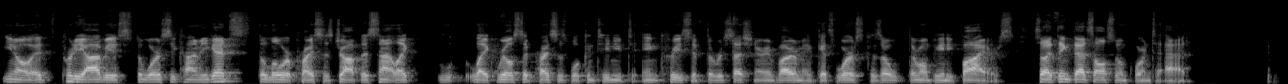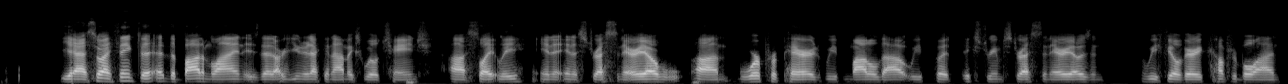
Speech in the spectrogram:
you know, it's pretty obvious the worse the economy gets, the lower prices drop. It's not like like real estate prices will continue to increase if the recessionary environment gets worse because there won't be any buyers. So, I think that's also important to add. Yeah, so I think the the bottom line is that our unit economics will change uh, slightly in a, in a stress scenario. Um, we're prepared. We've modeled out. We've put extreme stress scenarios, and we feel very comfortable on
